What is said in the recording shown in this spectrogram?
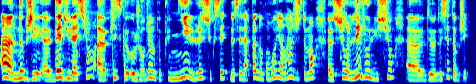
à un objet d'adulation, puisque aujourd'hui on ne peut plus nier le succès de ces AirPods. Donc on justement euh, sur l'évolution euh, de, de cet objet.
